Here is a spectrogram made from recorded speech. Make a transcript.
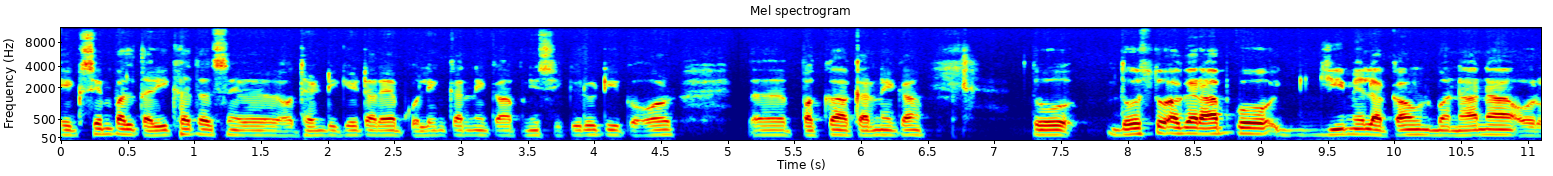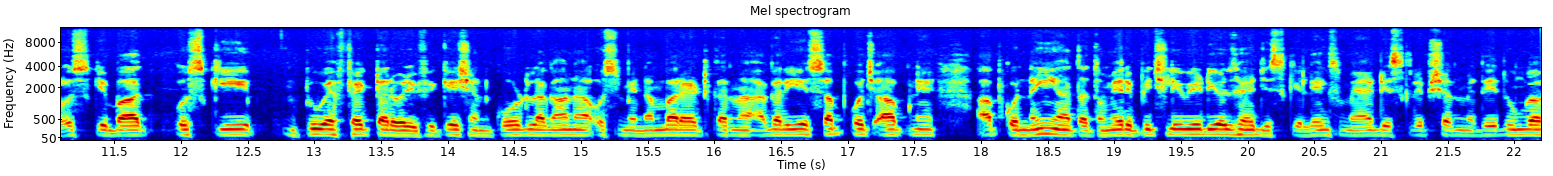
ایک سمپل طریقہ تھا اوتھینٹیکیٹر ایپ کو لنک کرنے کا، اپنی سیکیورٹی کو اور پکا کرنے کا۔ تو دوستو، اگر آپ کو جی میل اکاؤنٹ بنانا اور اس کے بعد اس کی ٹو افیکٹر ویریفیکیشن کوڈ لگانا، اس میں نمبر ایڈ کرنا، اگر یہ سب کچھ آپ نے، آپ کو نہیں آتا تو میری پچھلی ویڈیوز ہیں جس کے لنکس میں ڈسکرپشن میں دے دوں گا۔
